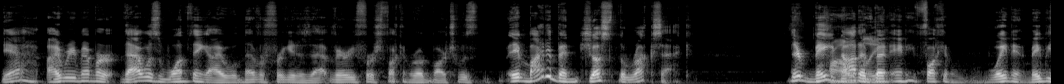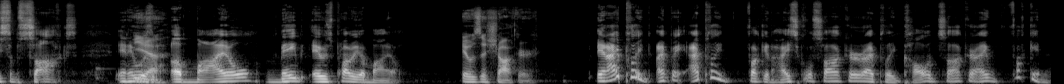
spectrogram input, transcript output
yeah, I remember that was one thing I will never forget. Is that very first fucking road march was it might have been just the rucksack. There may not have been any fucking weight in it, maybe some socks. And it Yeah. was a mile, maybe it was probably a mile. It was a shocker. And I played I mean, I played fucking high school soccer, I played college soccer. I fucking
